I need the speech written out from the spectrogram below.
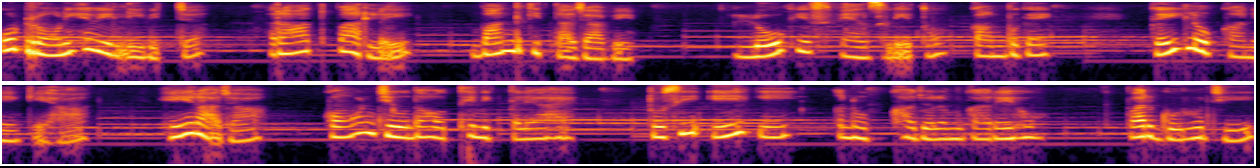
ਉਹ ਡਰਾਉਣੀ ਹਵੇਲੀ ਵਿੱਚ ਰਾਤ ਭਰ ਲਈ ਬੰਦ ਕੀਤਾ ਜਾਵੇ। ਲੋਕ ਇਸ ਫੈਸਲੇ ਤੋਂ ਕੰਬ ਗਏ। ਕਈ ਲੋਕਾਂ ਨੇ ਕਿਹਾ हे ਰਾਜਾ, ਕੌਣ ਜਿਉਂਦਾ ਉੱਥੇ ਨਿਕਲਿਆ ਹੈ? ਤੁਸੀਂ ਇਹ ਕੀ ਅਨੋਖਾ ਜ਼ੁਲਮ ਕਰ ਰਹੇ ਹੋ? ਪਰ ਗੁਰੂ ਜੀ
